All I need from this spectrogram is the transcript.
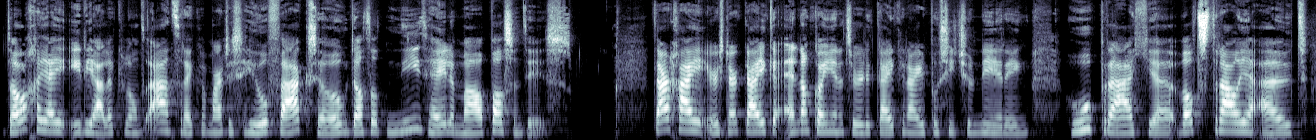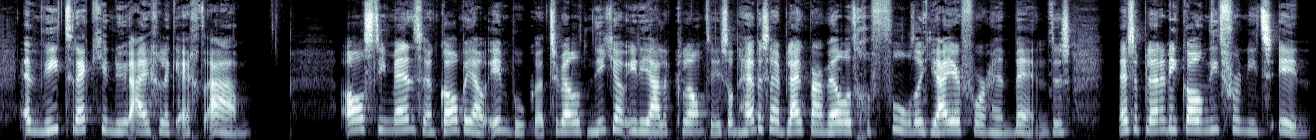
dan ga jij je ideale klant aantrekken. Maar het is heel vaak zo dat dat niet helemaal passend is. Daar ga je eerst naar kijken en dan kan je natuurlijk kijken naar je positionering. Hoe praat je? Wat straal je uit? En wie trek je nu eigenlijk echt aan? Als die mensen een call bij jou inboeken, terwijl het niet jouw ideale klant is, dan hebben zij blijkbaar wel het gevoel dat jij er voor hen bent. Dus ze plannen die call niet voor niets in.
